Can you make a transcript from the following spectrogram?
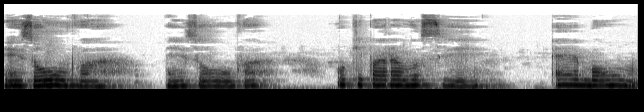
Resolva, resolva o que para você é bom,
